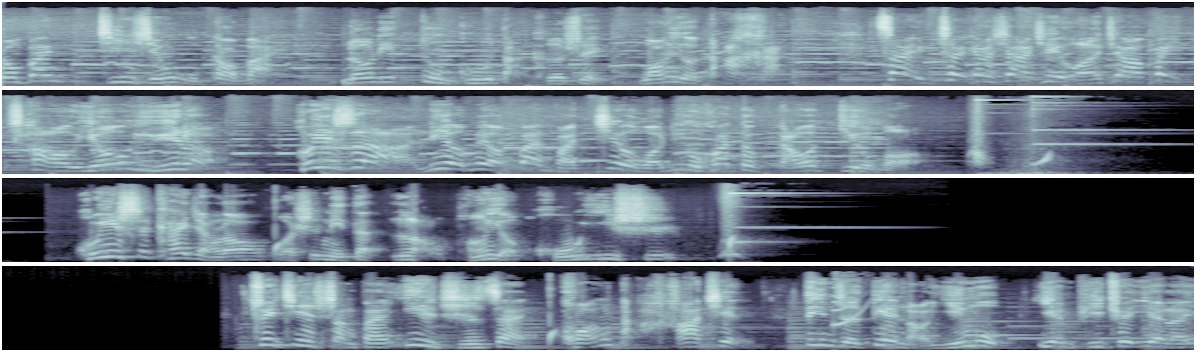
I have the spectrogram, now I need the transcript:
总班进行五告白，农历独孤打瞌睡，网友大喊：再这样下去，我就要被炒鱿鱼了。胡医师啊，你有没有办法救我？你有话都搞丢不？胡医师开讲喽！我是你的老朋友胡医师。最近上班一直在狂打哈欠，盯着电脑荧幕，眼皮却越来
